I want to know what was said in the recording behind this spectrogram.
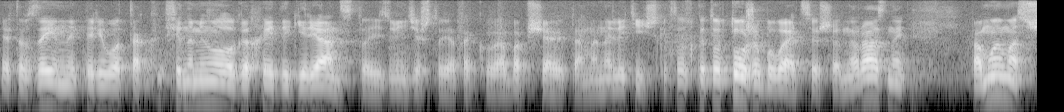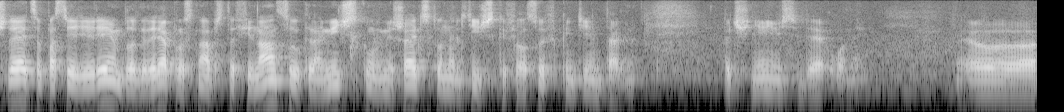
Это взаимный перевод так, феноменолога хайдегерианства, извините, что я так обобщаю, там, аналитических философов, который тоже бывает совершенно разный, по-моему, осуществляется в последнее время благодаря просто-напросто финансовому, экономическому вмешательству аналитической философии континентальной, подчинению себя оной. Э,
